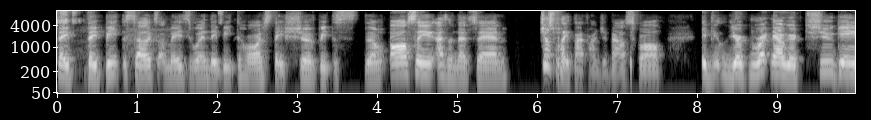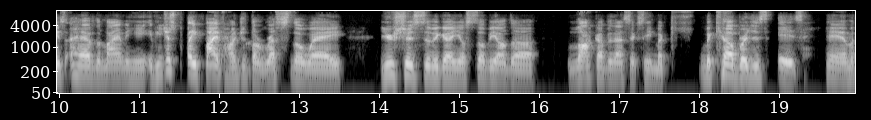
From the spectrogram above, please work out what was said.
they they beat the Celtics. Amazing win. They beat the Horse. They should have beat the, them. Honestly, as a Nets fan, just play 500 basketball. if you, you're right now you're two games ahead of the Miami Heat. If you just play 500 the rest of the way, you should still be good. You'll still be able to lock up in that 16. Mik- Mikal Bridges is him.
